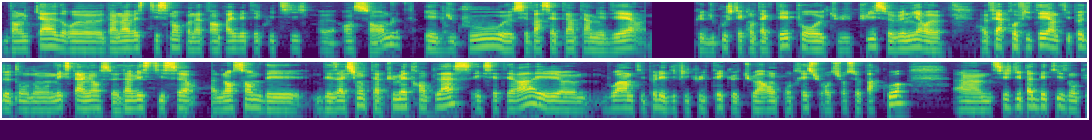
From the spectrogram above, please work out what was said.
dans le cadre d'un investissement qu'on a fait en private equity ensemble. Et du coup, c'est par cet intermédiaire que du coup je t'ai contacté pour que tu puisses venir euh, faire profiter un petit peu de ton, expérience d'investisseur, l'ensemble des, actions que tu as pu mettre en place, etc. et euh, voir un petit peu les difficultés que tu as rencontrées sur, sur ce parcours. Euh, si je dis pas de bêtises, donc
